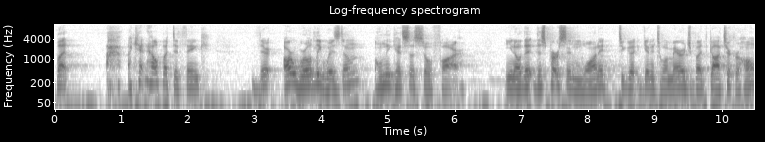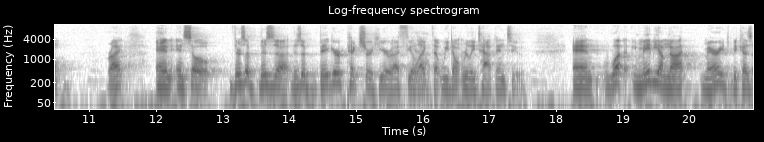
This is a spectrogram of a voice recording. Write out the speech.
but I can't help but to think there, our worldly wisdom only gets us so far. You know, th- this person wanted to go, get into a marriage, but God took her home, right? And, and so there's a, there's, a, there's a bigger picture here, I feel Yeah. like, that we don't really tap into. And what maybe I'm not married because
